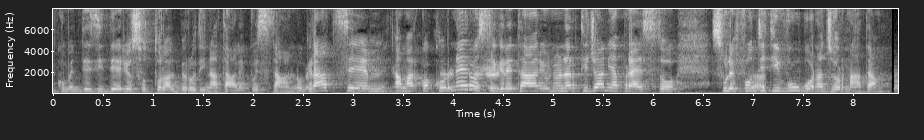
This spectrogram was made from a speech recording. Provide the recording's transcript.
come desiderio sotto l'albero di Natale quest'anno. Grazie mm, a Marco Accornero, segretario Unione Artigiani, a presto sulle fonti TV, buona giornata.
